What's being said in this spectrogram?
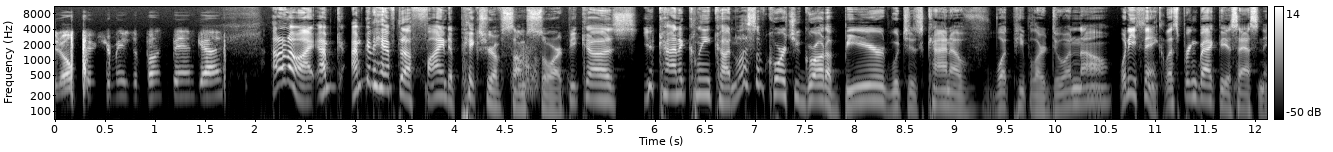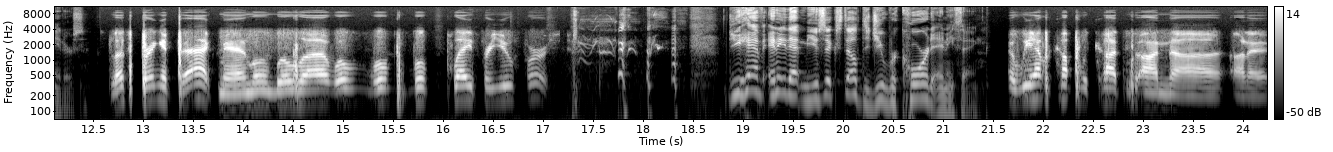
You don't picture me as a punk band guy? I don't know. I, I'm I'm gonna have to find a picture of some sort because you're kind of clean cut, unless of course you grow out a beard, which is kind of what people are doing now. What do you think? Let's bring back the Assassinators. Let's bring it back, man. We'll we'll uh, we'll we'll we'll play for you first. Do you have any of that music still? Did you record anything? Uh, We have a couple of cuts on uh, on a,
